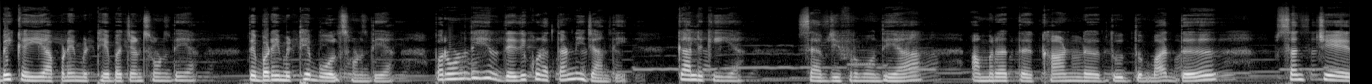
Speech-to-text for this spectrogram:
ਬਈ ਕਈ ਆਪਣੇ ਮਿੱਠੇ ਬਚਨ ਸੁਣਦੇ ਆ ਤੇ ਬੜੇ ਮਿੱਠੇ ਬੋਲ ਸੁਣਦੇ ਆ, ਪਰ ਉਹਨਾਂ ਦੇ ਹਿਰਦੇ ਦੀ ਕੁੜਤਣ ਨਹੀਂ ਜਾਂਦੀ। ਗੱਲ ਕੀ ਆ? ਸਾਹਿਬ ਜੀ ਫਰਮਾਉਂਦੇ ਆ, ਅੰਮ੍ਰਿਤ, ਖੰਡ, ਦੁੱਧ ਮਦ ਸੰਚੇ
